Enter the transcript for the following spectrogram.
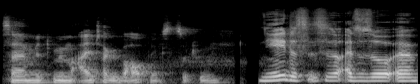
Das hat ja mit, mit dem Alltag überhaupt nichts zu tun. Nee, das ist so, also so, äh,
